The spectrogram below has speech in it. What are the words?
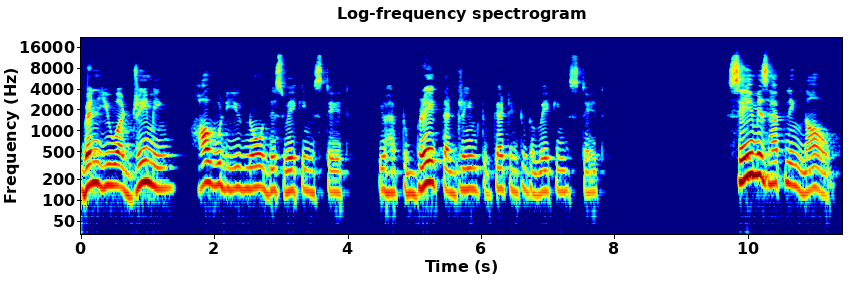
When you are dreaming, how would you know this waking state? You have to break that dream to get into the waking state. Same is happening now.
